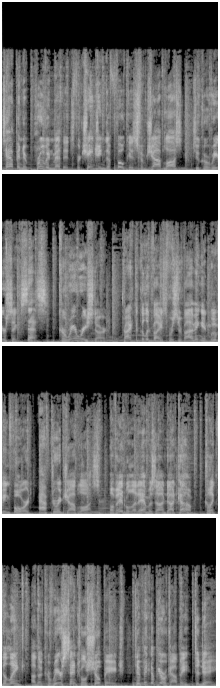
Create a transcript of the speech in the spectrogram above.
Tap into proven methods for changing the focus from job loss to career success. Career Restart practical advice for surviving and moving forward after a job loss. Available at Amazon.com. Click the link on the Career Central show page to pick up your copy today.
